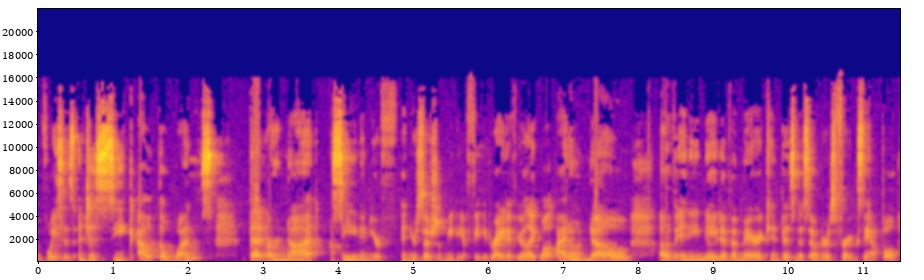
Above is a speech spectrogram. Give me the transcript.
voices and to seek out the ones that are not seen in your in your social media feed, right? If you're like, well, I don't know of any Native American business owners, for example,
